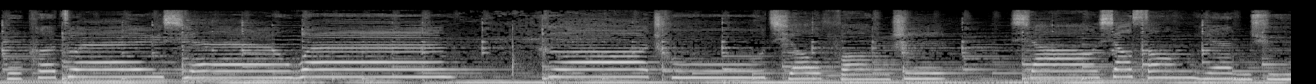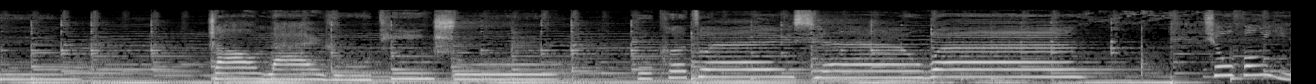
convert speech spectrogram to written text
不可醉先闻。何处秋风至？小小松烟群。朝来入庭树，不可醉先闻。《秋风引》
